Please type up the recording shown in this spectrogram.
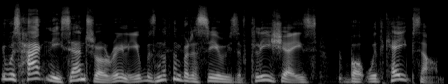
it was Hackney Central, really. It was nothing but a series of cliches, but with capes on.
